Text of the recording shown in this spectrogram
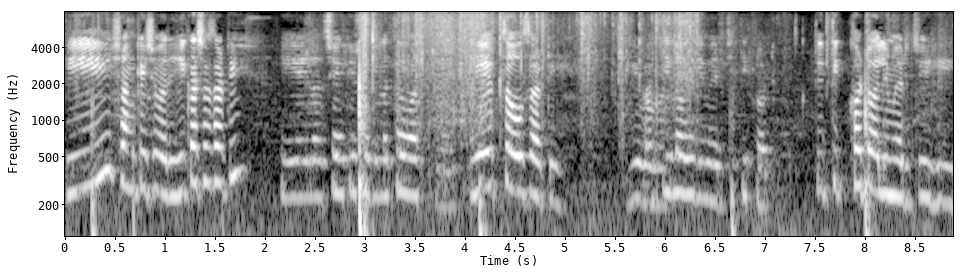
ही शंकेश्वरी ही कशासाठी? ही याला शंकेश्वरीला चव असते. हे चवसाठी. ही बघा. ती लवंगी मिरची तिखट. ती तिखटवाली मिरची ही.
